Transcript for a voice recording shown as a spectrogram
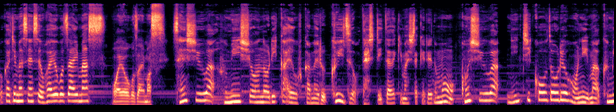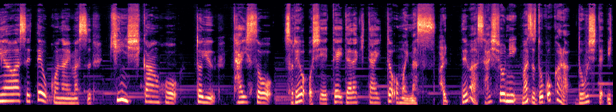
岡島先生おはようございます。おはようございます。先週は不眠症の理解を深めるクイズを出していただきましたけれども、今週は認知行動療法にまあ組み合わせて行います筋弛緩法という体操、それを教えていただきたいと思います。はい。では最初にまずどこからどうしていっ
